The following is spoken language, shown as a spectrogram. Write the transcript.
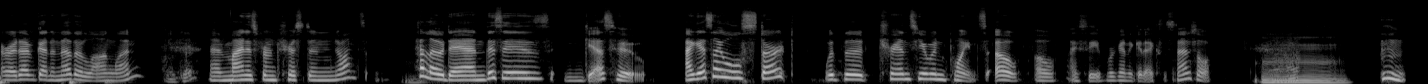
All right, I've got another long one. okay. And mine is from Tristan Johnson. Hello, Dan. This is Guess Who? I guess I will start with the transhuman points. Oh, oh, I see. We're going to get existential. Mm.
